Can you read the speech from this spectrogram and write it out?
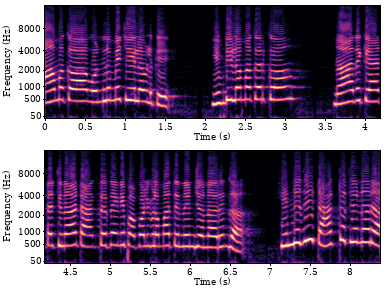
ஆமாக்கா ஒண்ணுமே செய்யல அவளுக்கு. எப்படி இல்லாமக்கா இருக்கும் நான் அதை கேட்டாச்சுன்னா டாக்டர் தான் நீ பப்பாளி பழமா தின்னுன்னு சொன்னாருங்க. என்னது டாக்டர் சொன்னாரா?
